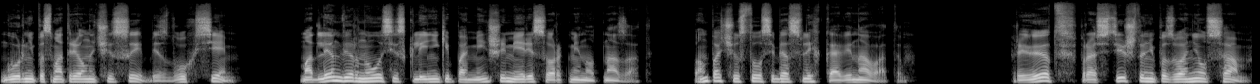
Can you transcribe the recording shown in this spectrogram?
Гурни посмотрел на часы, без двух семь. Мадлен вернулась из клиники по меньшей мере 40 минут назад. Он почувствовал себя слегка виноватым. «Привет, прости, что не позвонил сам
